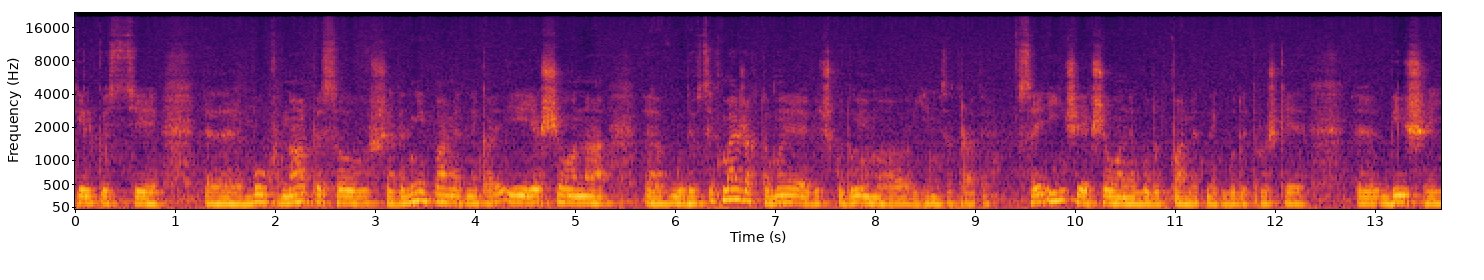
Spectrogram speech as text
кількості букв напису, ширині пам'ятника. І якщо вона е, буде в цих межах, то ми відшкодуємо їм затрати. Все інше, якщо вони будуть пам'ятник буде трошки е, більший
